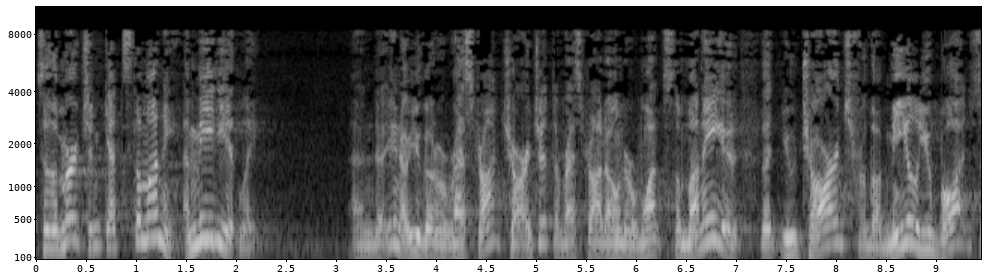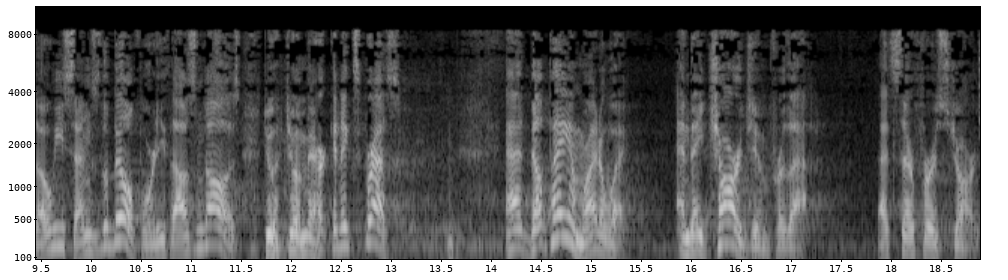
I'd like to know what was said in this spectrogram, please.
So the merchant gets the money immediately. And, uh, you know, you go to a restaurant, charge it, the restaurant owner wants the money uh, that you charge for the meal you bought, so he sends the bill, $40,000, to, to American Express. And they'll pay him right away. And they charge him for that. That's their first charge.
